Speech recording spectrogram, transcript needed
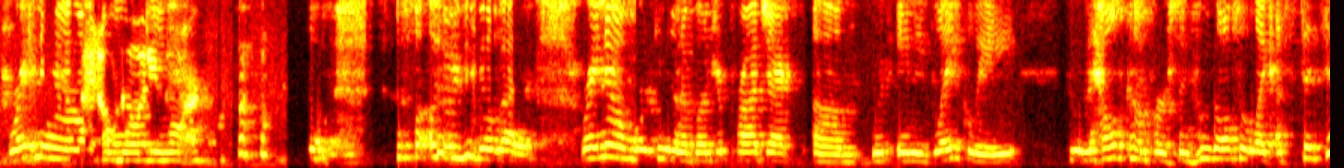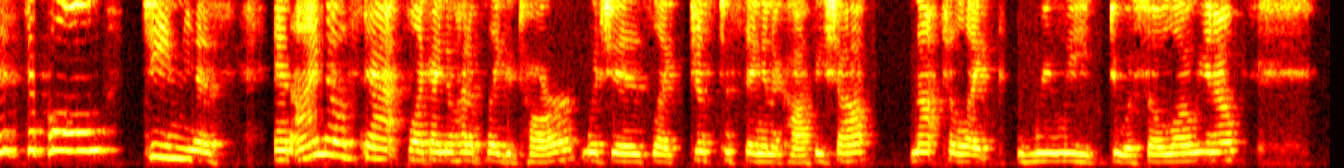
Right now, I don't I'm know anymore. Let me feel better. Right now, I'm working on a bunch of projects um, with Amy Bleakley, who's a health com person, who's also like a statistical genius. And I know stats like I know how to play guitar, which is like just to sing in a coffee shop, not to like really do a solo, you know?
